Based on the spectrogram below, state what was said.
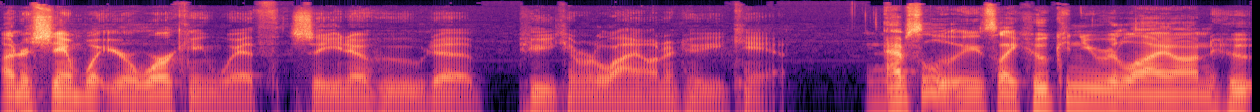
understand what you're working with so you know who to who you can rely on and who you can't Absolutely. It's like who can you rely on? Who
